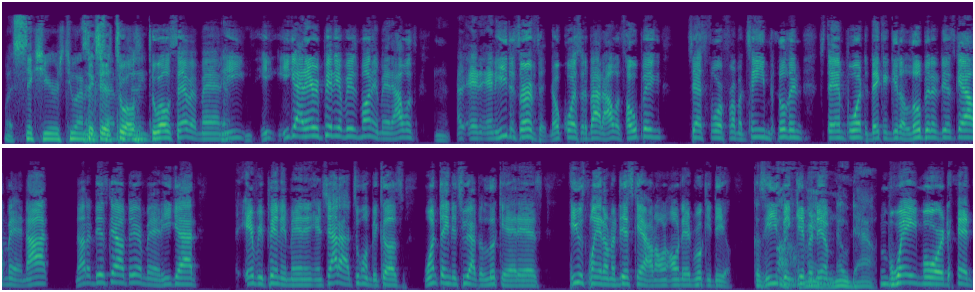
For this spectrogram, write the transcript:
what, six years, 200 Six years, 207, man. Yeah. He, he, he got every penny of his money, man. I was, yeah. and, and he deserves it. No question about it. I was hoping just for, from a team building standpoint that they could get a little bit of discount, man. Not, not a discount there, man. He got every penny, man. And, and shout out to him because one thing that you have to look at is he was playing on a discount on, on that rookie deal because he's been oh, giving man, them no doubt way more than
